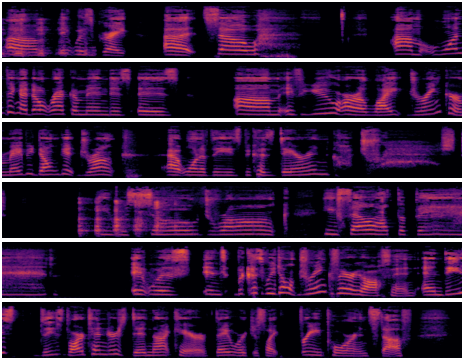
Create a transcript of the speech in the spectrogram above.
Um, it was great. Uh, so, um, one thing I don't recommend is is um, if you are a light drinker, maybe don't get drunk at one of these because Darren got trashed. He was so drunk. He fell out the bed. It was in because we don't drink very often, and these these bartenders did not care. They were just like free pouring stuff,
